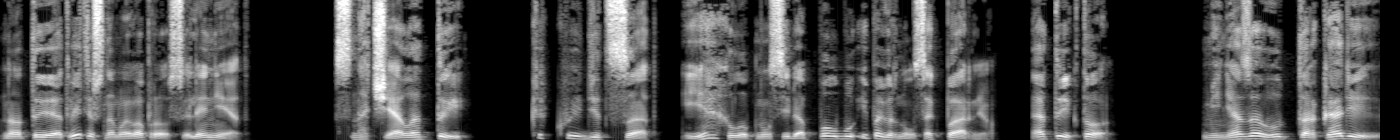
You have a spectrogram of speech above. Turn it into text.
«Но ты ответишь на мой вопрос или нет?» «Сначала ты». «Какой детсад!» Я хлопнул себя по лбу и повернулся к парню. «А ты кто?» «Меня зовут Аркадий.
